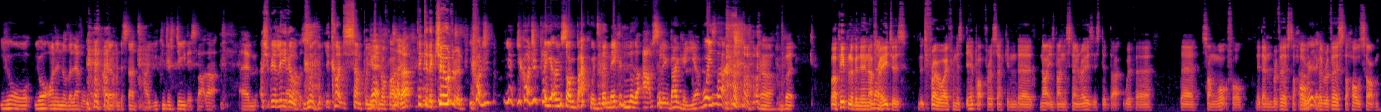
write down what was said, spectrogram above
"You're you're on another level, mate. I don't understand how you can just do this like that." Um, That should be illegal. that was- you can't just sample Yeah, yourself like like- that. Think of the children. you can't just yeah, you can't just play your own song backwards and then make another absolute banger. Yeah, what is that? oh, but well, people have been doing that for ages. To throw away from this hip hop for a second, uh, 90s band The Stone Roses did that with uh, their song Waterfall. They then reversed the whole. Oh, really? They reversed the whole song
